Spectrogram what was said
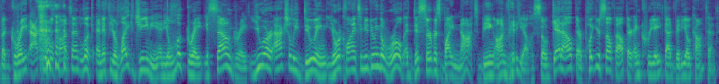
the great actionable content. Look, and if you're like Jeany and you look great, you sound great, you are actually doing your clients and you're doing the world a disservice by not being on video. So get out there, put yourself out there, and create that video content.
